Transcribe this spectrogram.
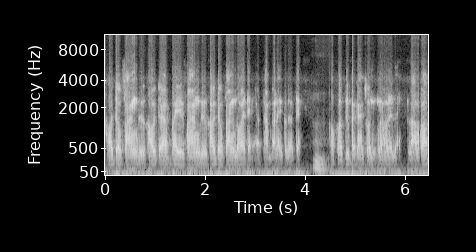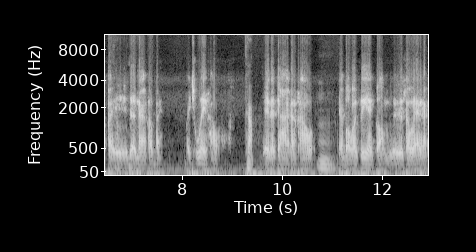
เขาจะฟังหรือเขาจะไม่ฟังหรือเขาจะฟังน้อยแต่แอบทำอะไรก็แล้วแต่อืมเขาก็คือประชาชนของเราเลยแหละ เราก็ไปเดินหน้าเข้าไป ไปช่วยเขาครับเจรจากับเขาอืมจะบอกว่าเกลี้ยกล่อมหรือแสวงหา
